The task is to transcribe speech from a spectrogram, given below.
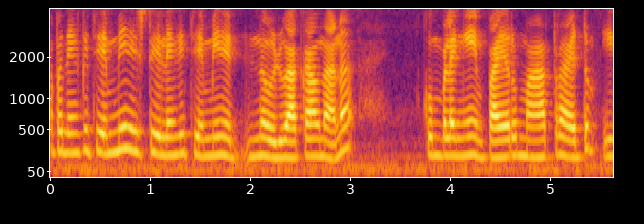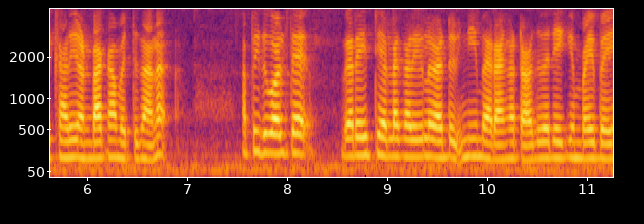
അപ്പോൾ നിങ്ങൾക്ക് ചെമ്മീൻ ഇഷ്ടമില്ലെങ്കിൽ ചെമ്മീൻ ഇന്ന് ഒഴിവാക്കാവുന്നതാണ്. കുമ്പളങ്ങയും പയറും മാത്രമായിട്ടും ഈ കറി ഉണ്ടാക്കാൻ പറ്റുന്നതാണ്. അപ്പോൾ ഇതുപോലത്തെ വെറൈറ്റി ഉള്ള കറികളായിട്ട് ഇനിയും വരാം കേട്ടോ. അതുവരേക്കും ബൈ ബൈ.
